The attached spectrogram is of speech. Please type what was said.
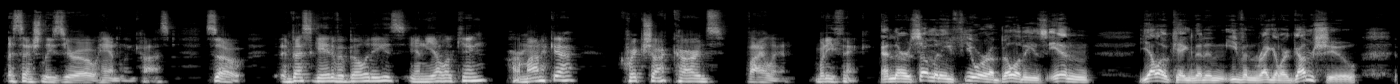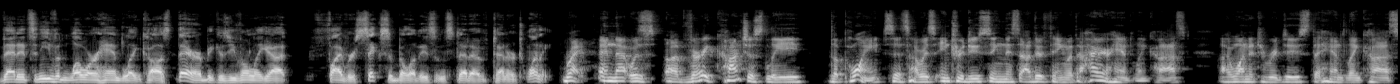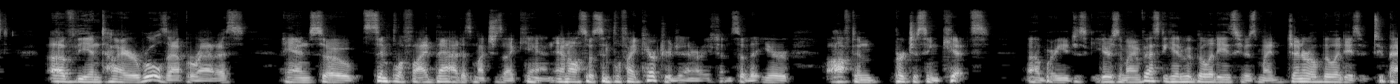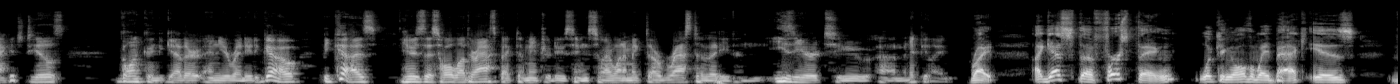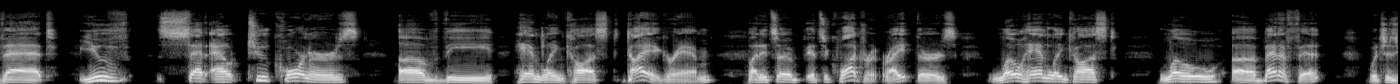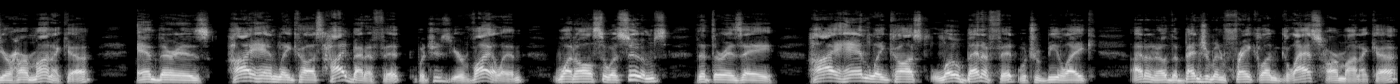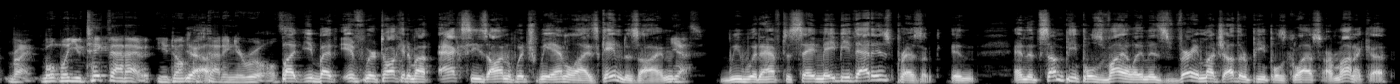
essentially zero handling cost. So, investigative abilities in Yellow King, harmonica, Quickshock cards, violin. What do you think? And there are so many fewer abilities in Yellow King than an even regular Gumshoe that it's an even lower handling cost there because you've only got five or six abilities instead of 10 or 20. Right. And that was uh, very consciously the point since I was introducing this other thing with a higher handling cost. I wanted to reduce the handling cost of the entire rules apparatus. And so simplified that as much as I can and also simplified character generation so that you're often purchasing kits uh, where you just, here's my investigative abilities, here's my general abilities, or two package deals, glunking together, and you're ready to go because here's this whole other aspect I'm introducing. So I want to make the rest of it even easier to uh, manipulate. Right. I guess the first thing, looking all the way back, is that you've set out two corners of the handling cost diagram, but it's a, it's a quadrant, right? There's low handling cost, low uh, benefit, which is your harmonica, and there is high handling cost, high benefit, which is your violin, one also assumes that there is a high handling cost, low benefit, which would be like, I don't know, the Benjamin Franklin glass harmonica. Right. Well, well, you take that out. You don't yeah. put that in your rules. But you, but if we're talking about axes on which we analyze game design, yes, we would have to say maybe that is present in, and that some people's violin is very much other people's glass harmonica.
